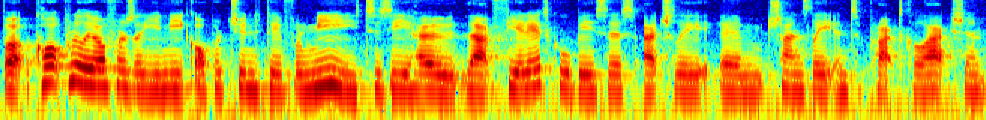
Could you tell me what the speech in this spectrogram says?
But COP really offers a unique opportunity for me to see how that theoretical basis actually um, translate into practical action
